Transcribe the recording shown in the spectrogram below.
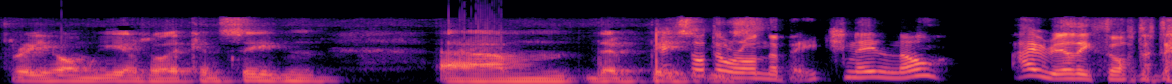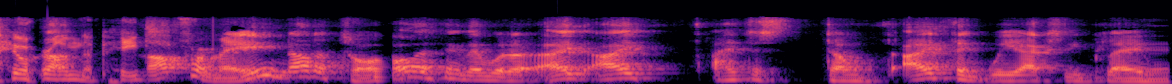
three home games without conceding um, I thought they were on the beach, Neil. No, I really thought that they were on the beach. Not for me, not at all. I think they would. I, I, I just don't. I think we actually played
